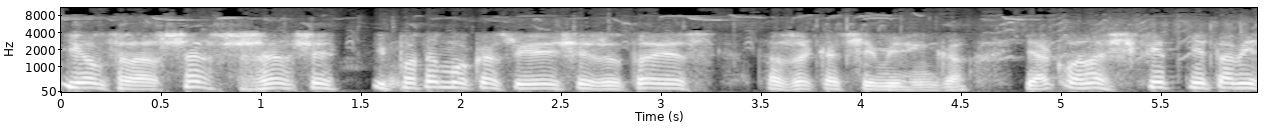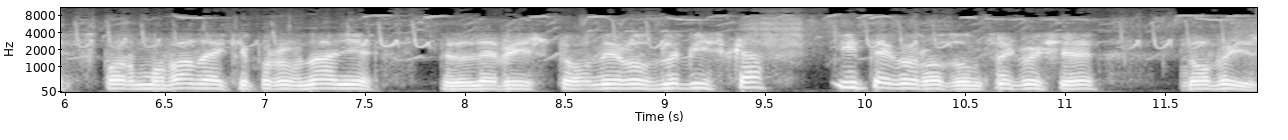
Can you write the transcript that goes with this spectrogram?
i on coraz szerszy, szerszy i potem okazuje się, że to jest ta rzeka Ciemięga. Jak ona świetnie tam jest sformowana, jakie porównanie lewej strony rozlewiska i tego rodzącego się nowej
